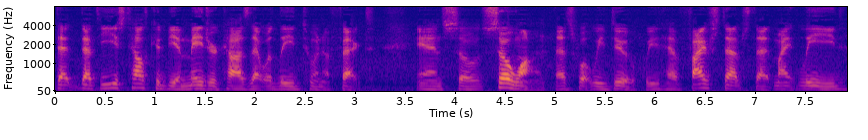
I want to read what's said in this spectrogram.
that, that the yeast health could be a major cause that would lead to an effect. And so, so on. That's what we do. We have five steps that might lead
